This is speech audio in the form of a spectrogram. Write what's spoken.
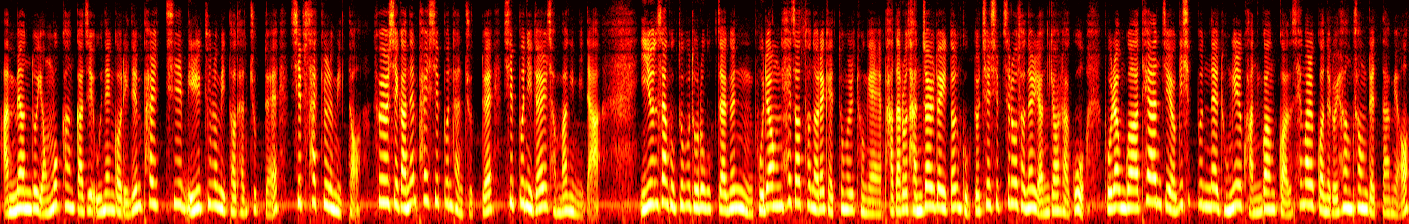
안면도 영목항까지 운행거리는 81km 단축돼 14km, 소요시간은 80분 단축돼 10분이 될 전망입니다. 이윤상 국토부 도로국장은 보령 해저터널의 개통을 통해 바다로 단절돼 있던 국도 77호선을 연결하고 보령과 태안 지역이 10분 내 동일 관광권, 생활권으로 형성됐다며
